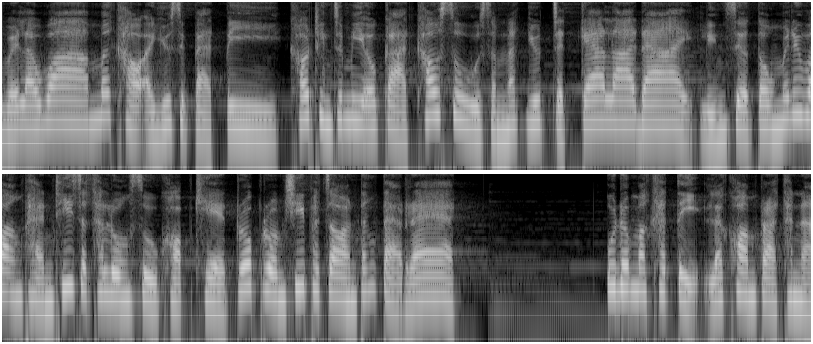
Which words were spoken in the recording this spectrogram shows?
ไว้แล้วว่าเมื่อเขาอายุ 18 ปี เขาถึงจะมีโอกาสเข้าสู่สำนักยุทธเจ็ดแก้ล่าได้ หลินเสี่ยวตงไม่ได้วางแผนที่จะทะลวงสู่ขอบเขตรวบรวมชีพจรตั้งแต่แรก อุดมคติและความปรารถนา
